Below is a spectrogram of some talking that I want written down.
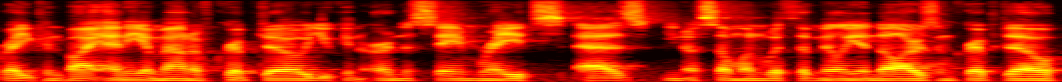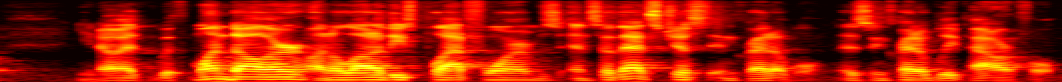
right? You can buy any amount of crypto. You can earn the same rates as you know someone with a million dollars in crypto. You know, with one dollar on a lot of these platforms, and so that's just incredible. It's incredibly powerful.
